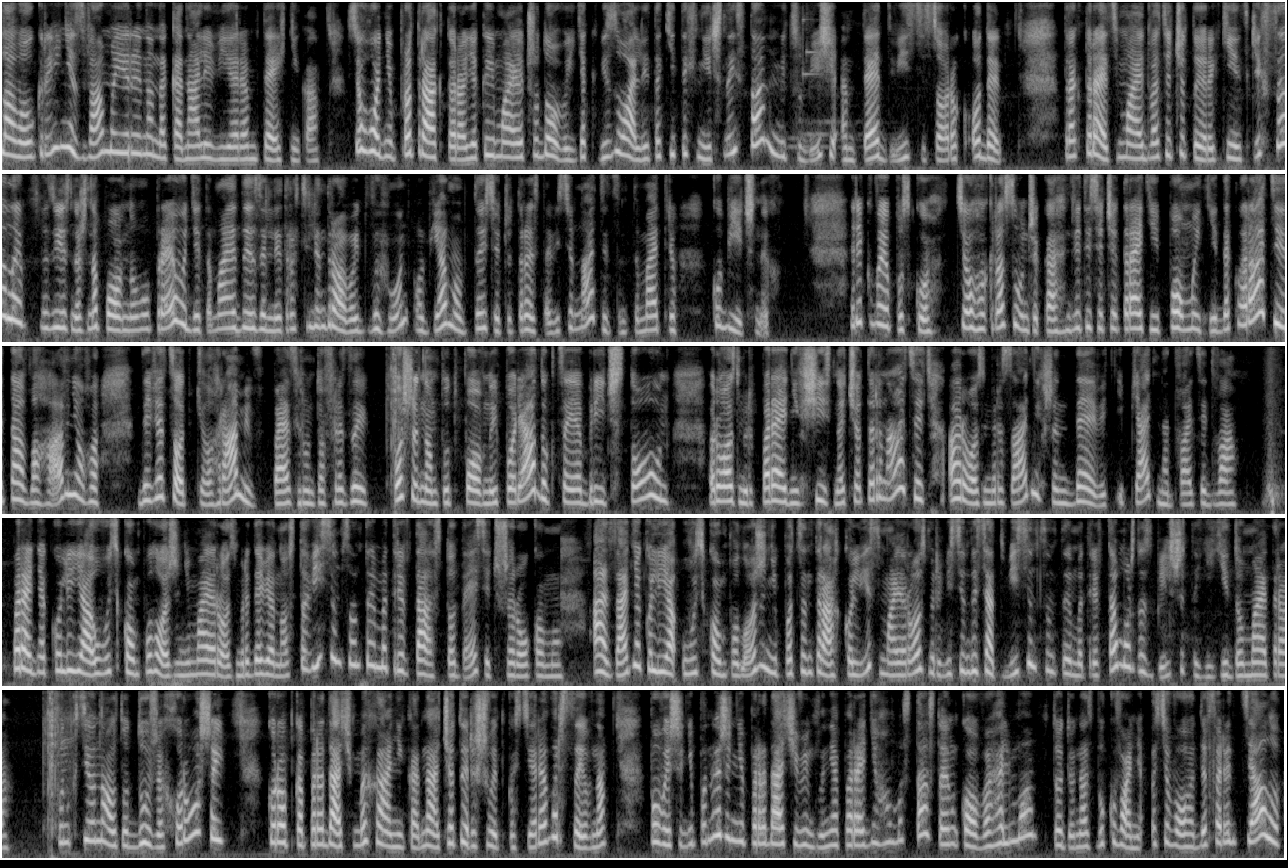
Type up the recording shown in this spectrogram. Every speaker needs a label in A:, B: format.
A: Слава Україні! З вами Ірина на каналі VRM Техніка. Сьогодні про трактора, який має чудовий як візуальний, так і технічний стан Mitsubishi MT-241. Тракторець має 24 кінських сили, звісно ж, на повному приводі та має дизельний трьохциліндровий двигун об'ємом 1318 см кубічних. Рік випуску цього красунчика 2003 по митній декларації та вага в нього 900 кг без ґрунтофрези. По шинам тут повний порядок. Це є Bridgestone, розмір передніх 6 на 14, а розмір задніх шин 9,5 на 22. Передня колія у вузькому положенні має розмір 98 см та 110 в широкому. А задня колія у вузькому положенні по центрах коліс має розмір 88 см та можна збільшити її до метра. Функціонал тут дуже хороший. Коробка передач механіка на 4 швидкості реверсивна. Повишені понижені передачі, вімкнення переднього моста, стоянкове гальмо. Тут у нас блокування осьового диференціалу,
